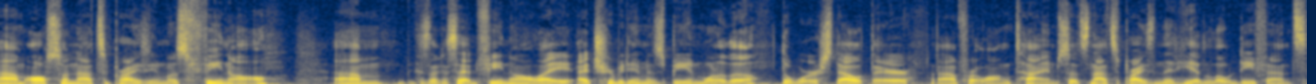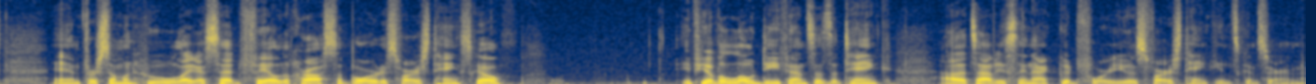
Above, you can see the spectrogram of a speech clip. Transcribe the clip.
Um, also, not surprising was Phenol. Um, because, like I said, Phenol, I, I attribute him as being one of the, the worst out there uh, for a long time. So it's not surprising that he had low defense. And for someone who, like I said, failed across the board as far as tanks go, if you have a low defense as a tank, uh, that's obviously not good for you as far as tanking is concerned.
